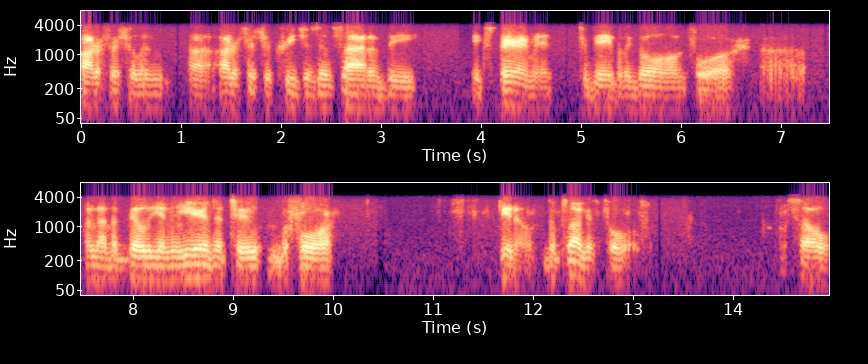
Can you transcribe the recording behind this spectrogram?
artificial and uh, artificial creatures inside of the experiment to be able to go on for uh, another billion years or two before you know the plug is pulled. So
